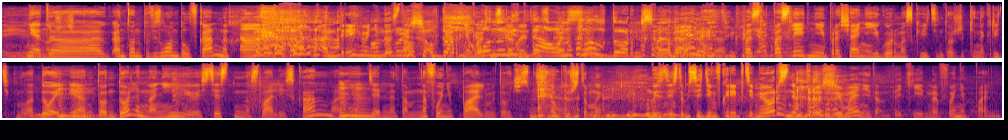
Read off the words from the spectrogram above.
Нет, немножечко. э, Антону повезло, он был в Каннах. Андрей его не достал. В Дорне, можно сказать. да, он уплыл в Дорн в свое Да, время. да, да. Пос- Последние прощания Егор Москвитин, тоже кинокритик молодой, и Антон Долин, они, естественно, слали из Кан, они отдельно там на фоне пальм, это очень смешно, потому что мы, мы здесь там сидим в крипте, мерзнем, дрожим, и они там такие на фоне пальм.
